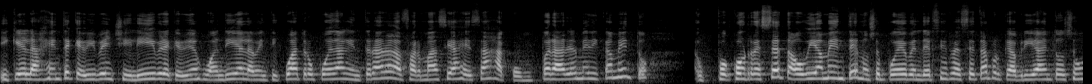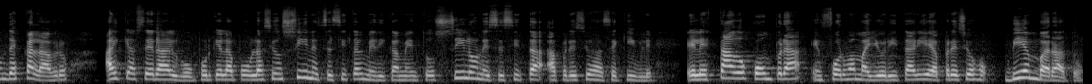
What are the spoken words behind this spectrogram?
Y que la gente que vive en Chilibre, que vive en Juan Díaz, en la 24, puedan entrar a las farmacias esas a comprar el medicamento. Con receta, obviamente, no se puede vender sin receta porque habría entonces un descalabro. Hay que hacer algo porque la población sí necesita el medicamento, sí lo necesita a precios asequibles el Estado compra en forma mayoritaria y a precios bien baratos.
